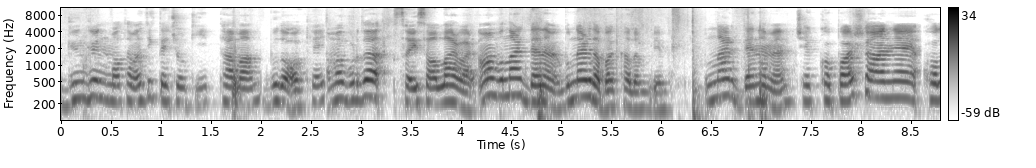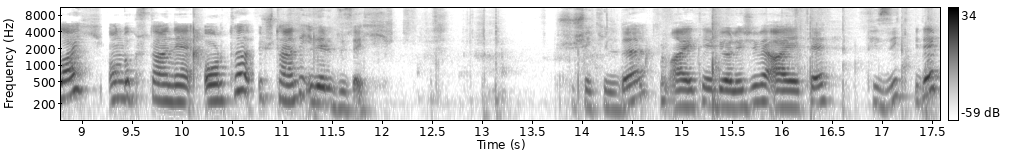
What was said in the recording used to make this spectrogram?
gün gün matematik de çok iyi. Tamam. Bu da okey. Ama burada sayısallar var. Ama bunlar deneme. Bunları da bakalım bir. Bunlar deneme. Çek kopar. 3 tane kolay. 19 tane orta. 3 tane de ileri düzey şu şekilde. AYT biyoloji ve AYT fizik. Bir de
